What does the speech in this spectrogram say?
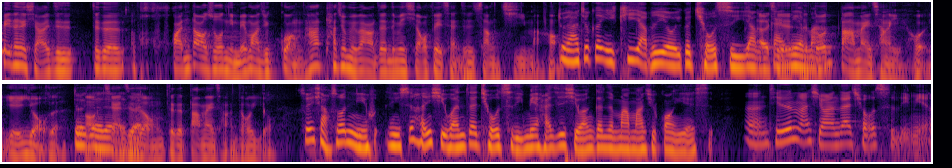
被那个小孩子这个环到说你没办法去逛，他他就没办法在那边消费产生商机嘛，哈。对啊，就跟 IKEA 不是有一个球池一样的概念吗？很多大卖场也会也有的，对对对，现在这种这个大卖场都有。所以小时候你你是很喜欢在球池里面，还是喜欢跟着妈妈去逛夜市？嗯，其实蛮喜欢在球池里面，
